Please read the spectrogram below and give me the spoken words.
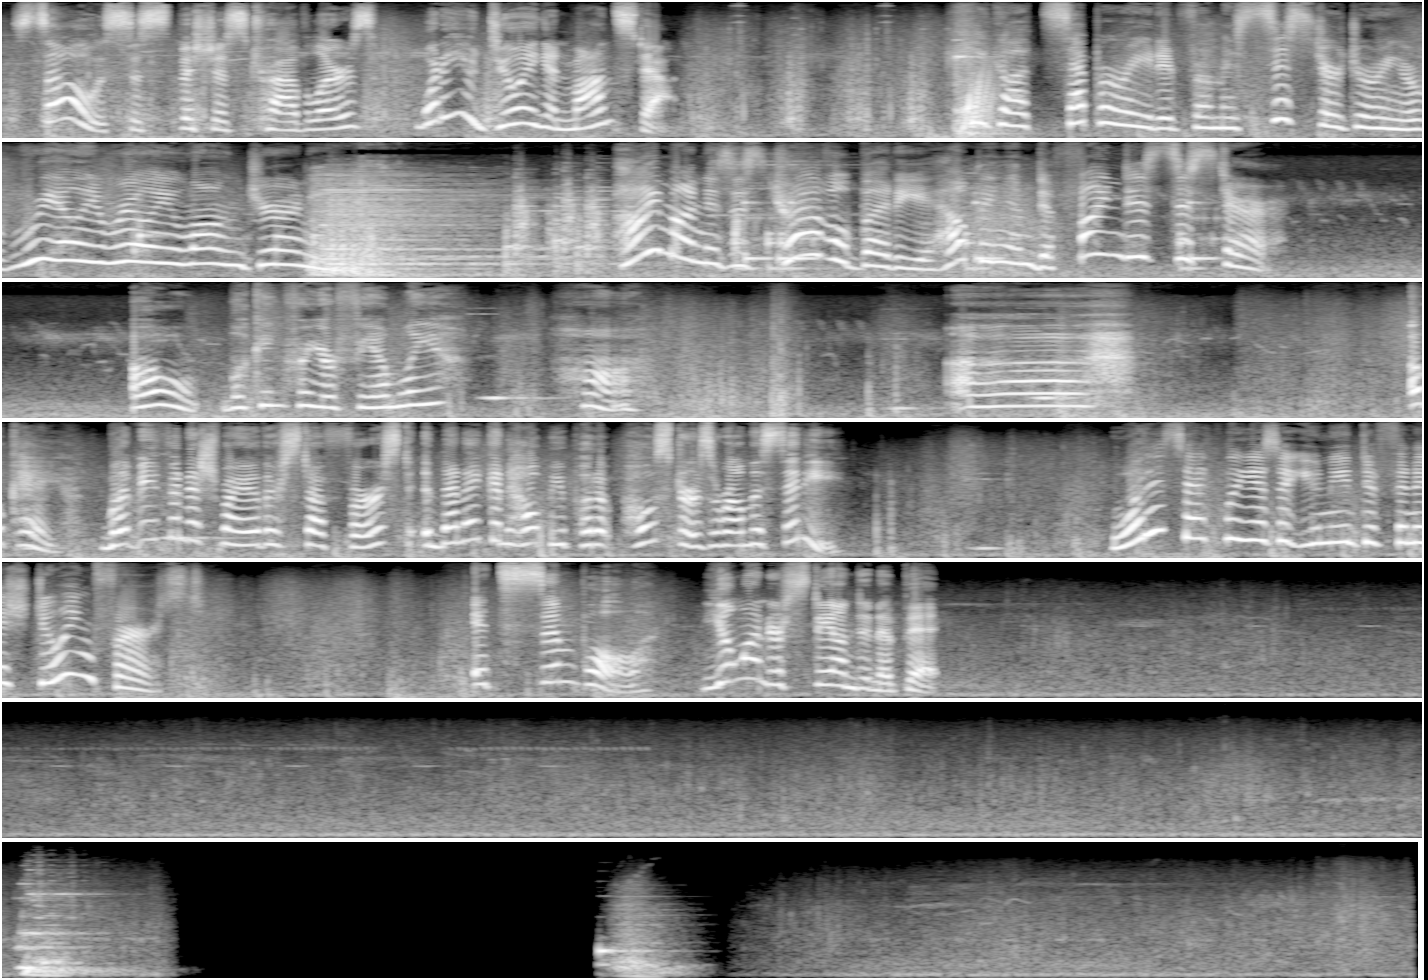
So, suspicious travelers, what are you doing in Mondstadt? He got separated from his sister during a really, really long journey. Paimon is his travel buddy, helping him to find his sister. Oh, looking for your family? Huh. Uh. Okay, let me finish my other stuff first, and then I can help you put up posters around the city. What exactly is it you need to finish doing first? Simple. You'll understand in a bit.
